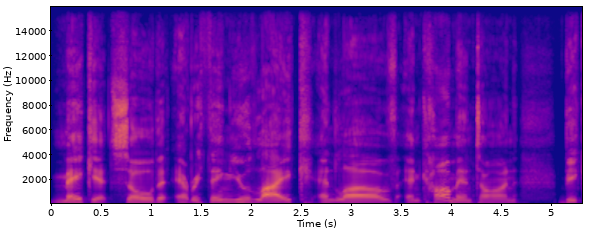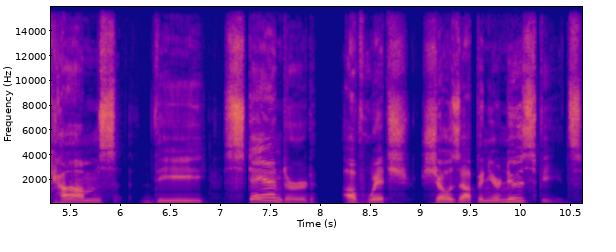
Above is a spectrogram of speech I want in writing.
make it so that everything you like and love and comment on becomes the standard of which shows up in your news feeds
